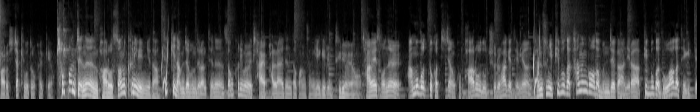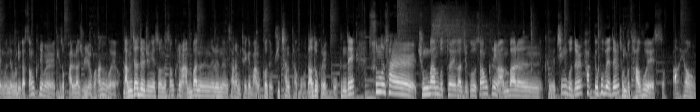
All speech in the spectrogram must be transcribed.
바로 시작해 보도록 할게요. 첫 번째는 바로 선크림입니다. 특히 남자분들한테는 선크림을 잘 발라야 된다고 항상 얘기를 드려요. 자외선을 아무것도 거치지 않고 바로 노출을 하게 되면 단순히 피부가 타는 거가 문제가 아니라 피부가 노화가 되기 때문에 우리가 선크림을 계속 발라주려고 하는 거예요. 남자들 중에서는 선크림 안 바르는 사람이 되게 많거든. 귀찮다고. 나도 그랬고. 근데 20살 중반부터 해가지고 선크림 안 바른 그 친구들 학교 후배들 전부 다 후회했어. 아형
